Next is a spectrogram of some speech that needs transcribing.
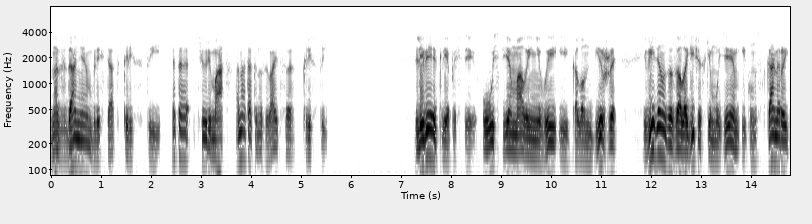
Над зданием блестят кресты. Это тюрьма, она так и называется «Кресты». Левее крепости, у устья Малой Невы и колонн биржи, виден за зоологическим музеем и кунсткамерой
